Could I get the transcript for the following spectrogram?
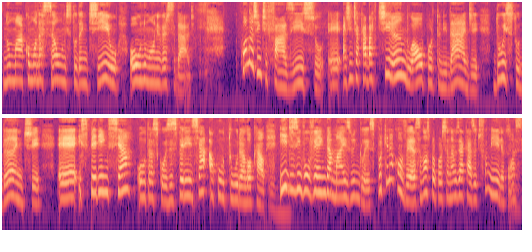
numa acomodação estudantil ou numa universidade. Quando a gente faz isso, é, a gente acaba tirando a oportunidade do estudante é, experienciar outras coisas, experienciar a cultura local e desenvolver ainda mais o inglês. Porque na conversa nós proporcionamos a casa de família com as,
